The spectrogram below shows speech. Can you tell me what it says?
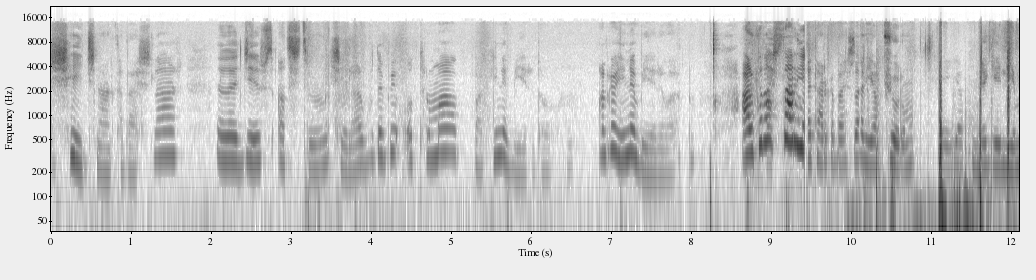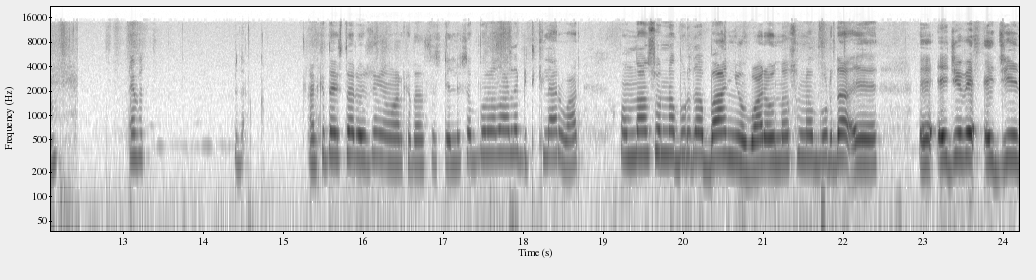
şey için arkadaşlar e, cips atıştırmalık şeyler. Burada bir oturma bak yine bir yeri de. Arkadaşlar yine bir yeri var. Arkadaşlar evet arkadaşlar yapıyorum. E, yapınca geleyim. Evet. Bir dakika. Arkadaşlar özür dilerim arkadaşlar gelirse buralarda bitkiler var. Ondan sonra burada banyo var. Ondan sonra burada e, e, Ece ve Ece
